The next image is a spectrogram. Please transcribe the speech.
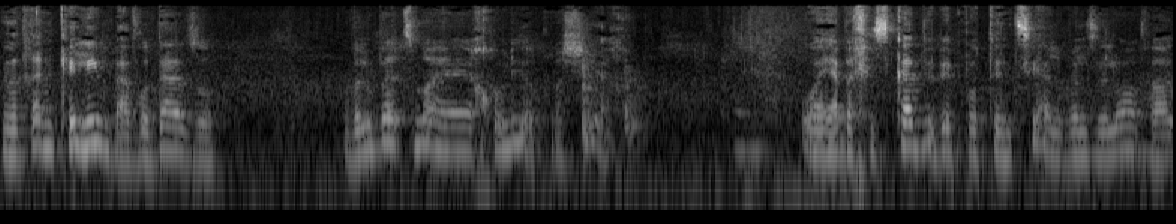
הוא נתן כלים בעבודה הזאת. אבל הוא בעצמו היה יכול להיות משיח. הוא היה בחזקת ובפוטנציאל, אבל זה לא עבד.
